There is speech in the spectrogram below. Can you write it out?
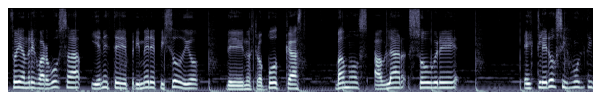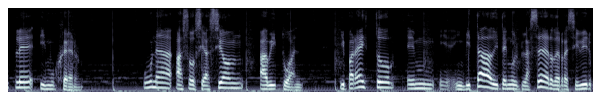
Soy Andrés Barbosa y en este primer episodio de nuestro podcast vamos a hablar sobre esclerosis múltiple y mujer, una asociación habitual. Y para esto he invitado y tengo el placer de recibir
